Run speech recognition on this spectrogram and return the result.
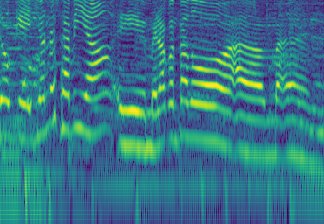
Lo que yo no sabía, y me lo ha contado um, um,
